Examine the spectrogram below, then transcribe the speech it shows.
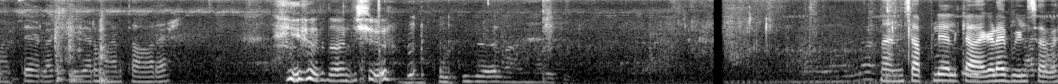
ಮತ್ತೆ ಎಲ್ಲ ಕ್ಲಿಯರ್ ಮಾಡ್ತಾವ್ರೆ. ಇವ್ರದ್ದು ನನ್ನ ಚಪ್ಪಲಿ ಅಲ್ಲಿ ಕೆಳಗಡೆ ಬೀಳ್ಸವೆ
